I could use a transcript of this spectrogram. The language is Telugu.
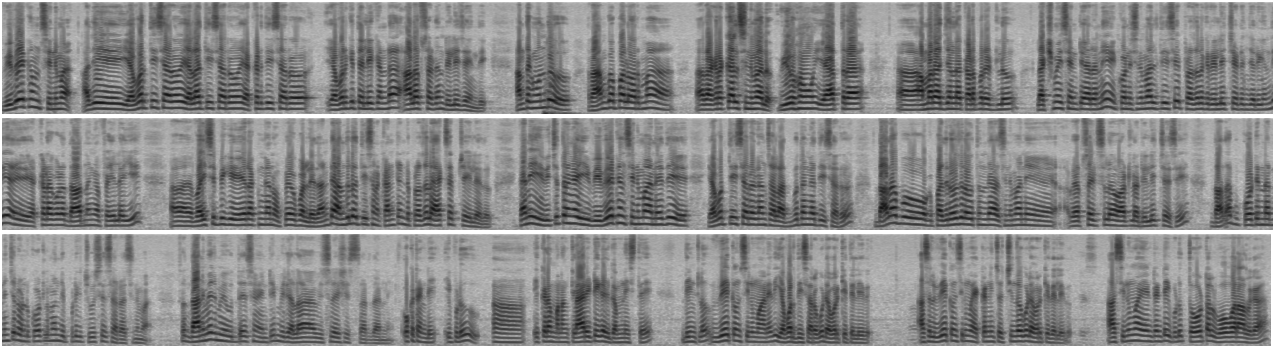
వివేకం సినిమా. అది ఎవరు తీశారో ఎలా తీశారో ఎక్కడ తీశారో ఎవరికి తెలియకుండా ఆల్ ఆఫ్ సడన్ రిలీజ్ అయింది. అంతకుముందు రామ్ గోపాల్ వర్మ రకరకాల సినిమాలు వ్యూహం యాత్ర అమరాజ్యంలో అమ్మరాజ్యంలో కడపరెడ్లు లక్ష్మీ ఎన్టీఆర్ అని కొన్ని సినిమాలు తీసి ప్రజలకు రిలీజ్ చేయడం జరిగింది. అవి ఎక్కడా కూడా దారుణంగా ఫెయిల్ అయ్యి వైసీపీకి ఏ రకంగానూ ఉపయోగపడలేదు. అంటే అందులో తీసిన కంటెంట్ ప్రజలు యాక్సెప్ట్ చేయలేదు. కానీ విచిత్రంగా ఈ వివేకం సినిమా అనేది ఎవరు తీశారో కానీ చాలా అద్భుతంగా తీశారు. దాదాపు ఒక పది రోజులు అవుతుంది ఆ సినిమాని వెబ్సైట్స్లో వాటిలో రిలీజ్ చేసి దాదాపు కోటిన్నర నుంచి రెండు కోట్ల మంది ఇప్పటికి చూసేశారు ఆ సినిమా. సో దాని మీద మీ ఉద్దేశం ఏంటి? మీరు ఎలా విశ్లేషిస్తారు దాన్ని? ఒకటండి. ఇప్పుడు ఇక్కడ మనం క్లారిటీగా గమనిస్తే దీంట్లో వివేకం సినిమా అనేది ఎవరు తీశారో కూడా ఎవరికీ తెలియదు. అసలు వివేకం సినిమా ఎక్కడి నుంచి వచ్చిందో కూడా ఎవరికీ తెలియదు. ఆ సినిమా ఏంటంటే ఇప్పుడు టోటల్ ఓవరాల్గా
